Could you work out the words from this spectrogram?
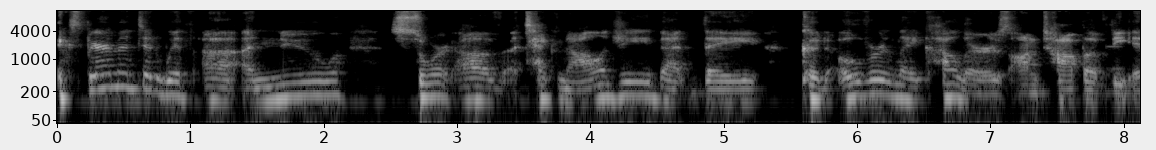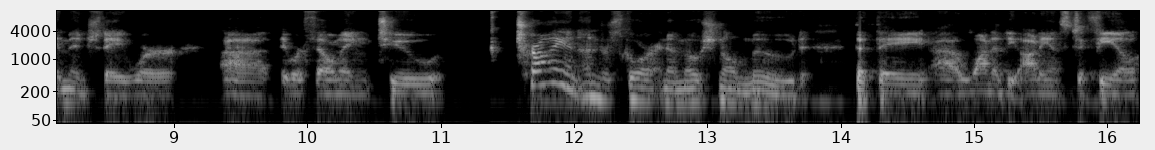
experimented with a, a new sort of technology that they could overlay colors on top of the image they were uh, they were filming to try and underscore an emotional mood that they uh, wanted the audience to feel.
